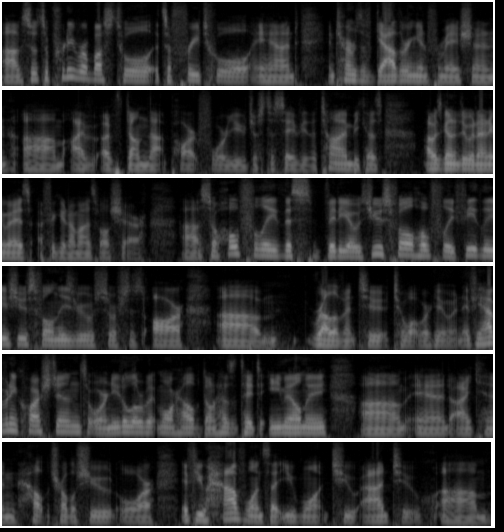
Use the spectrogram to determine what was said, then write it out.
Um, so it's a pretty robust tool. It's a free tool, and in terms of gathering information, um, I've, I've done that part for you just to save you the time because I was going to do it anyways. I figured I might as well share. Uh, so hopefully this video is useful. Hopefully Feedly is useful, and these resources are um, relevant to, to what we're doing. If you have any questions or need a little bit more help, don't hesitate to email me um, and I can help troubleshoot. Or if you have ones that you want to add to um,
